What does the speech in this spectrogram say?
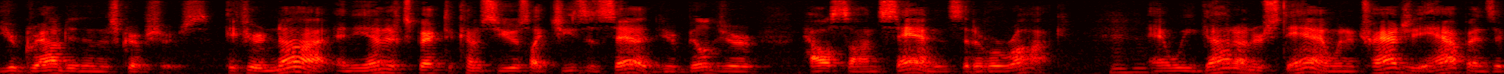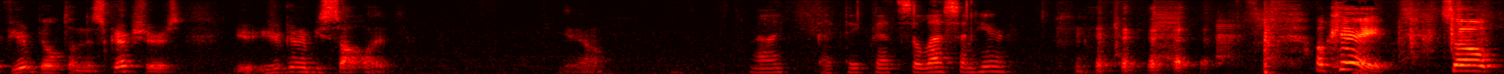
you're grounded in the scriptures. If you're not, and the unexpected comes to you, it's like Jesus said, you build your house on sand instead of a rock. Mm-hmm. And we got to understand when a tragedy happens, if you're built on the scriptures, you're, you're going to be solid. You know. Well, I, I think that's the lesson here. Okay, so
